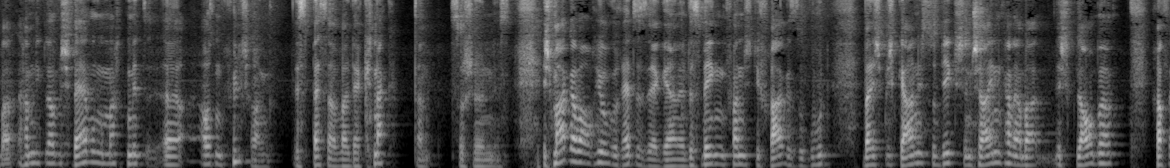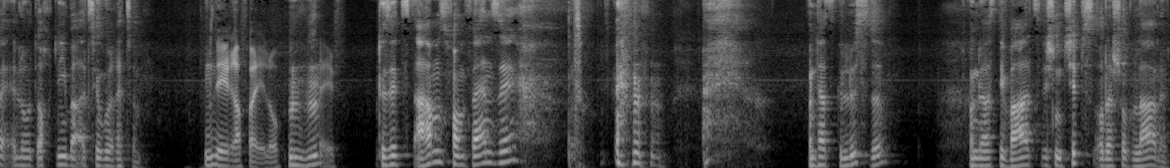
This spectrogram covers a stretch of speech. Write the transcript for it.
haben die, glaube ich, Werbung gemacht mit äh, aus dem Kühlschrank. Ist besser, weil der Knack dann so schön ist. Ich mag aber auch Jogurette sehr gerne. Deswegen fand ich die Frage so gut, weil ich mich gar nicht so wirklich entscheiden kann. Aber ich glaube, Raffaello doch lieber als Jogurette. Nee, Raffaello. Mhm. Safe. Du sitzt abends vorm Fernseher und hast Gelüste und du hast die Wahl zwischen Chips oder Schokolade.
